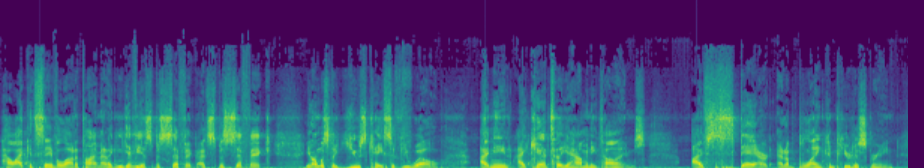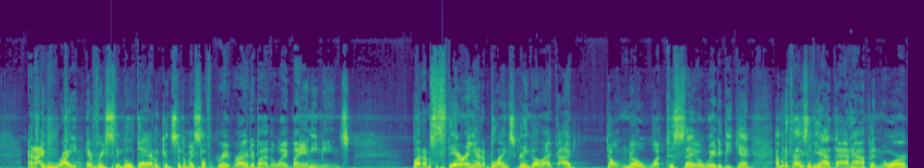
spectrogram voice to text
how I could save a lot of time, and I can give you a specific, a specific, you know, almost a use case, if you will. I mean, I can't tell you how many times I've stared at a blank computer screen. And I write every single day. I don't consider myself a great writer, by the way, by any means but I'm staring at a blank screen, go like I don't know what to say or where to begin. How many times have you had that happen, or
